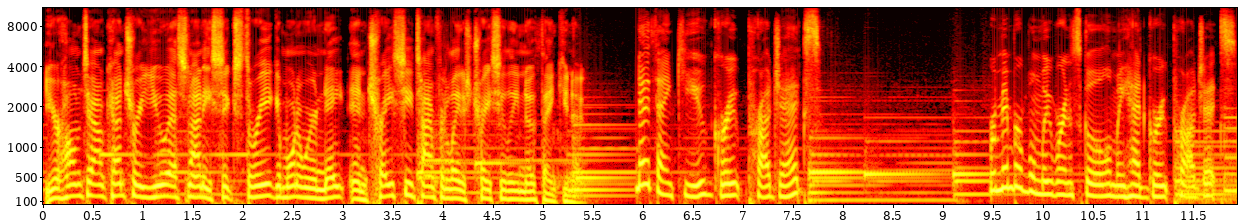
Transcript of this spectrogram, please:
Your hometown country, US 96.3. Good morning. We're Nate and Tracy. Time for the latest Tracy Lee No Thank You Note. No, thank you. Group projects. Remember when we were in school and we had group projects?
